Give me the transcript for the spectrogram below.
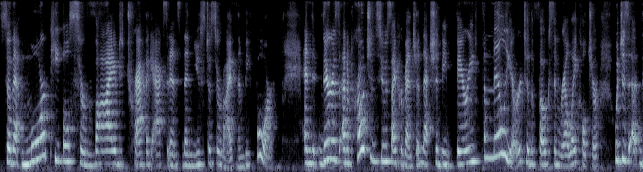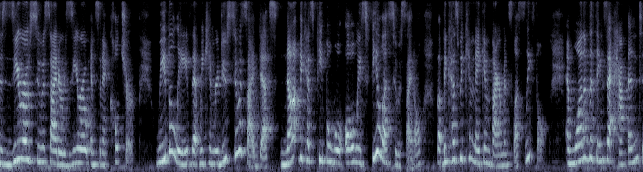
so that more people survived traffic accidents than used to survive them before. And there is an approach in suicide prevention that should be very familiar to the folks in railway culture, which is uh, the zero suicide or zero incident culture. We believe that we can reduce suicide deaths not because people will always feel less suicidal, but because we can make environments less lethal. And one of the things that happened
